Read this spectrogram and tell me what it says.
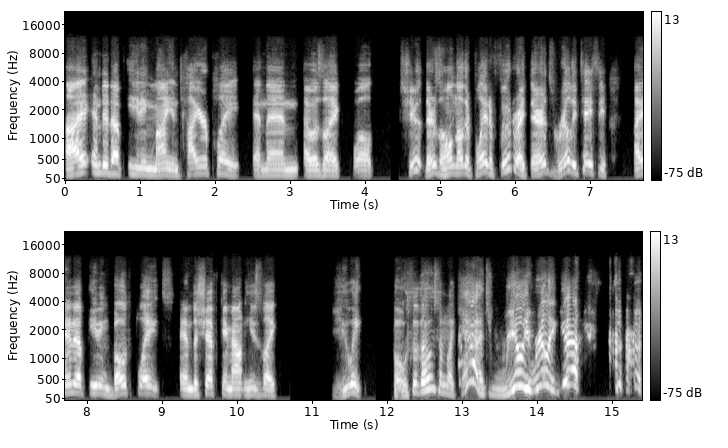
I ended up eating my entire plate. And then I was like, well, shoot, there's a whole nother plate of food right there. It's really tasty. I ended up eating both plates. And the chef came out and he's like, You ate both of those? I'm like, Yeah, it's really, really good.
